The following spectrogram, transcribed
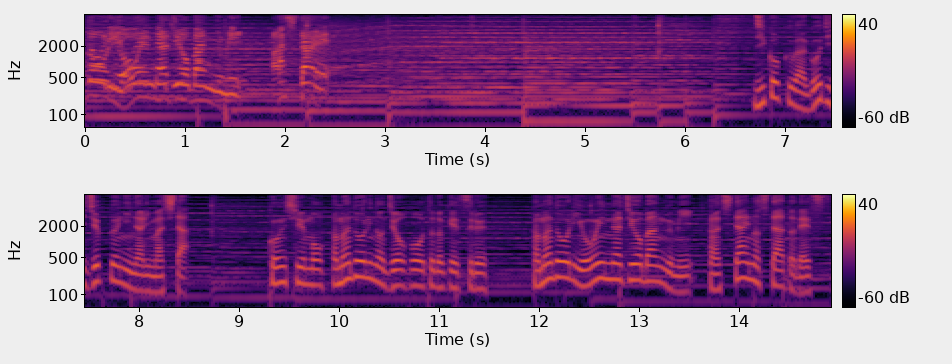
通り応援ラジオ番組明日へ。時刻は5時1分になりました。今週も浜通りの情報をお届けする浜通り応援ラジオ番組明日へのスタートです。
